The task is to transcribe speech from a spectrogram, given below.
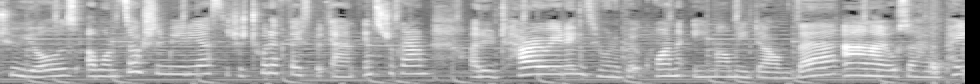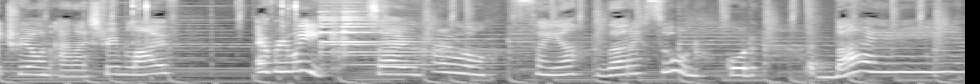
to yours. I'm on social media such as Twitter, Facebook and Instagram. I do tarot readings. If you want to book one, email me down there. And I also have a Patreon and I stream live every week. So I will see you very soon. Goodbye.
